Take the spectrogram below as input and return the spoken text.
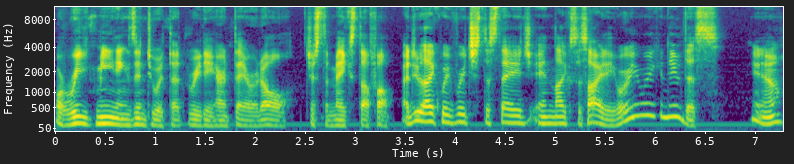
or read meanings into it that really aren't there at all, just to make stuff up. I do like we've reached the stage in like society where we can do this, you know.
